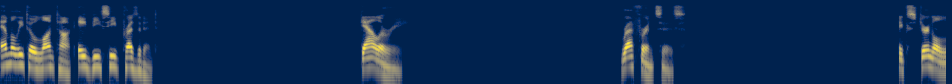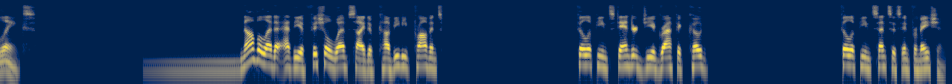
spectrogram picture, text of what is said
Emilito Lontoc ABC President. Gallery. References External links. Noveleta at the official website of Cavite Province. Philippine Standard Geographic Code. Philippine Census Information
